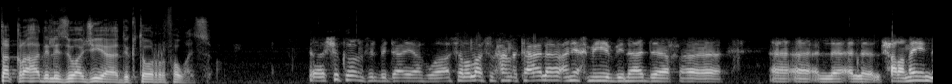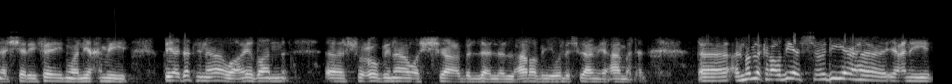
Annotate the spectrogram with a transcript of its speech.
تقرأ هذه الازدواجيه دكتور فواز؟ شكرا في البداية وأسأل الله سبحانه وتعالى أن يحمي بلاد الحرمين الشريفين وأن يحمي قيادتنا وأيضا شعوبنا والشعب العربي والإسلامي عامة. المملكة العربية السعودية يعني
